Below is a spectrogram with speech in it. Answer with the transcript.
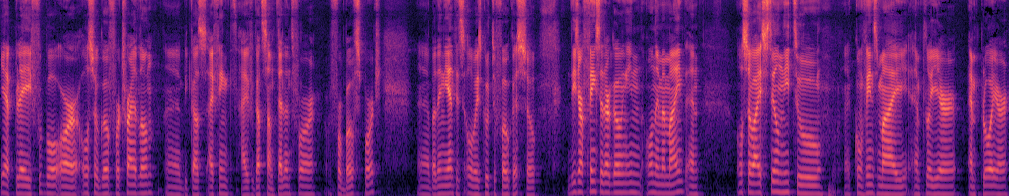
yeah play football or also go for triathlon uh, because I think I've got some talent for for both sports. Uh, but in the end, it's always good to focus. So these are things that are going in on in my mind and also I still need to uh, convince my employer employer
